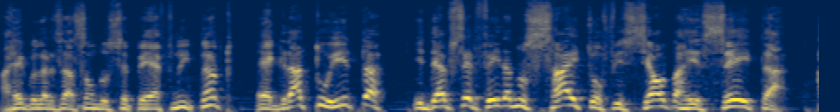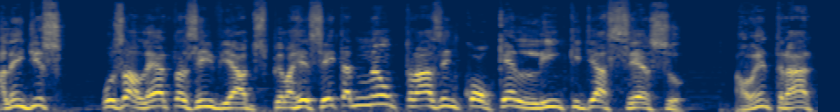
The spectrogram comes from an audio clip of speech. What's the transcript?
A regularização do CPF, no entanto, é gratuita e deve ser feita no site oficial da Receita. Além disso, os alertas enviados pela Receita não trazem qualquer link de acesso. Ao entrar,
